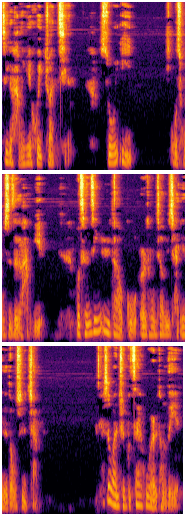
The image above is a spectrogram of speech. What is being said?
这个行业会赚钱，所以我从事这个行业。我曾经遇到过儿童教育产业的董事长，他是完全不在乎儿童的耶。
